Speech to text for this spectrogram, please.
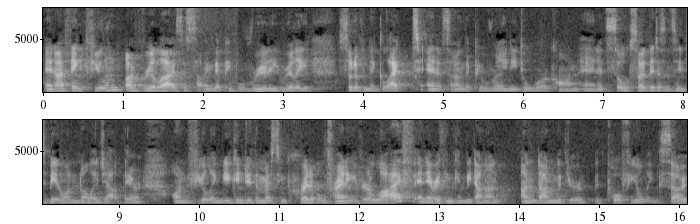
And I think fueling I've realized is something that people really really sort of neglect and it's something that people really need to work on and it's also there doesn't seem to be a lot of knowledge out there on fueling. You can do the most incredible training of your life and everything can be done on, undone with your with poor fueling. So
